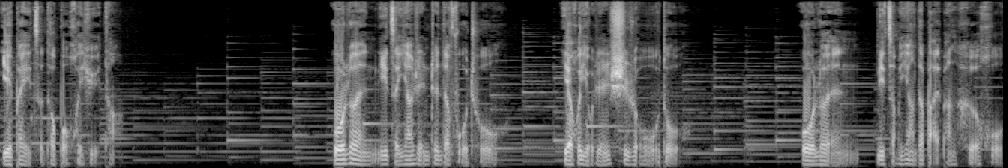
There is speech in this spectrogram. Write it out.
一辈子都不会遇到。无论你怎样认真的付出，也会有人视若无睹。无论。你怎么样的百般呵护，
